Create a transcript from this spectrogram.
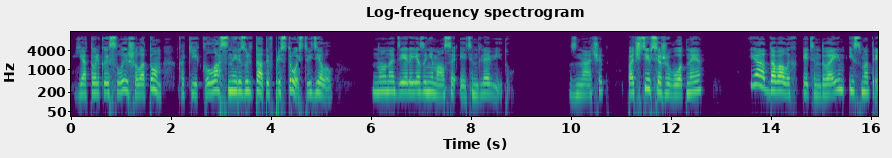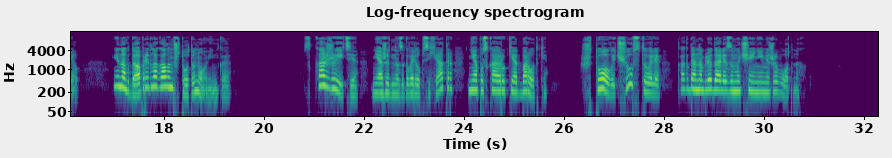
Я только и слышал о том, какие классные результаты в пристройстве делал. Но на деле я занимался этим для виду. Значит, почти все животные я отдавал их этим двоим и смотрел. Иногда предлагал им что-то новенькое. «Скажите», — неожиданно заговорил психиатр, не опуская руки от бородки, — «что вы чувствовали, когда наблюдали за мучениями животных?»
